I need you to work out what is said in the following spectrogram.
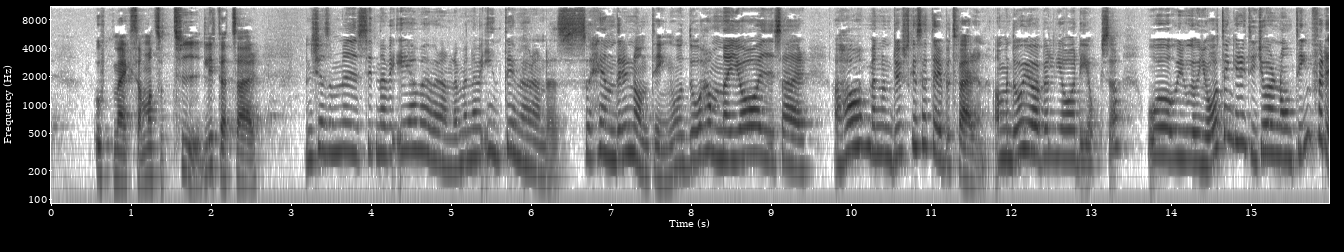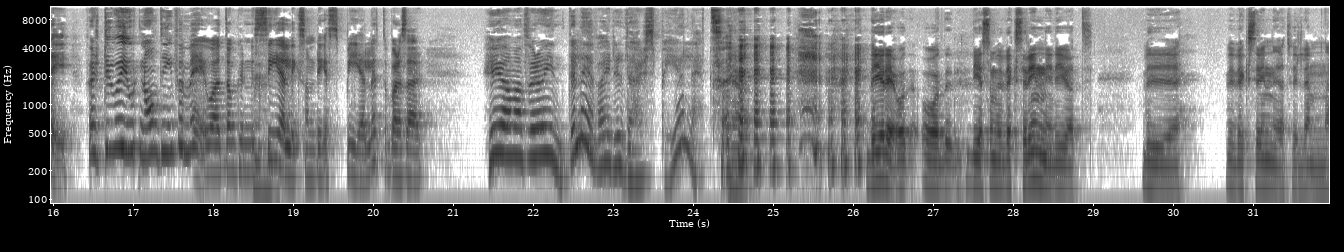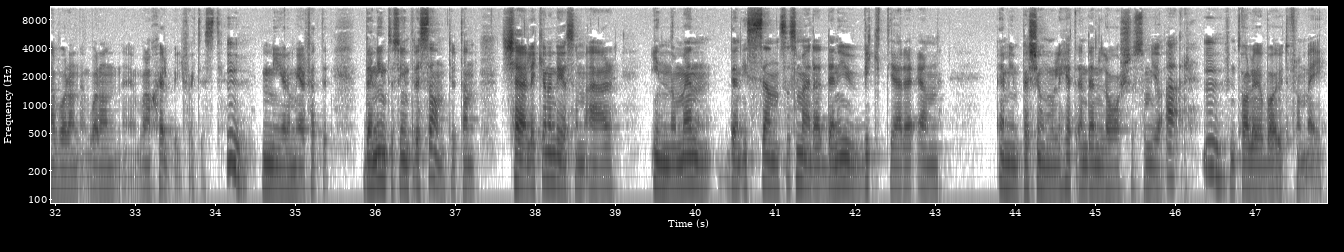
uppmärksammat så tydligt att så här, men det känns så mysigt när vi är med varandra, men när vi inte är med varandra så händer det någonting och då hamnar jag i så här, jaha, men om du ska sätta dig på tvären, ja men då gör väl jag det också. Och, och jag tänker inte göra någonting för dig, för du har gjort någonting för mig. Och att de kunde se liksom det spelet och bara så här, hur gör man för att inte leva i det där spelet? Ja. Det är det. Och, och det, det som vi växer in i det är ju att vi, vi växer in i att vi lämnar våran, våran, eh, våran självbild faktiskt. Mm. Mer och mer. För att den är inte så intressant utan kärleken och det som är inom en, den essensen som är där, den är ju viktigare än, än min personlighet, än den Lars som jag är. Mm. För nu talar jag bara utifrån mig.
